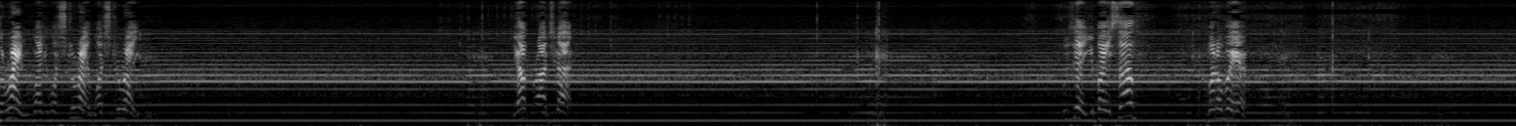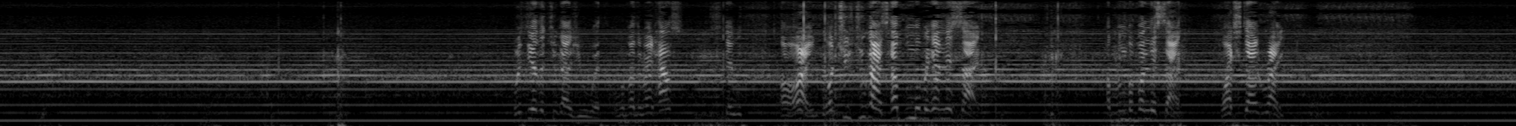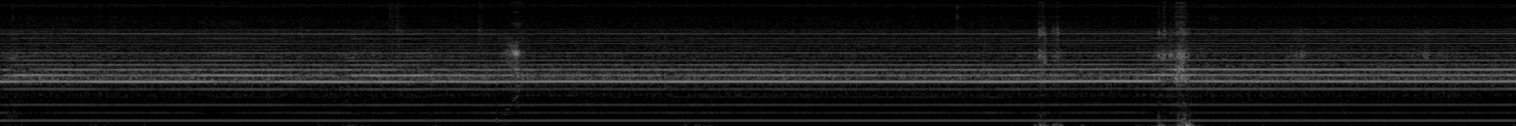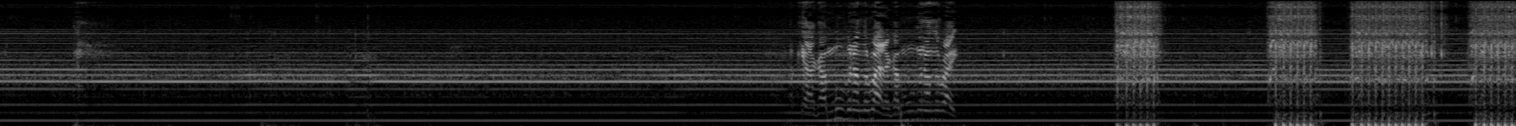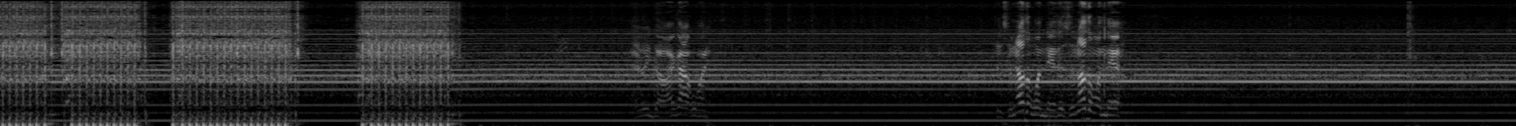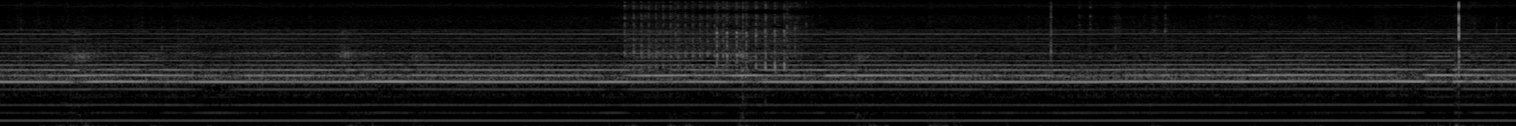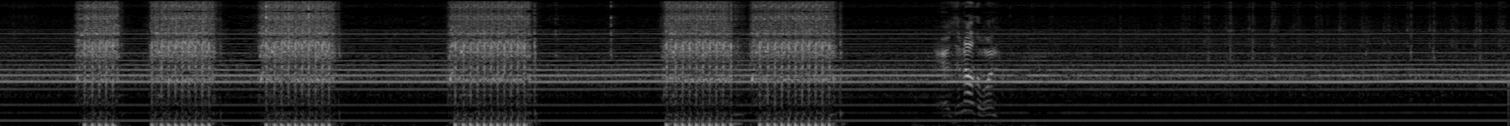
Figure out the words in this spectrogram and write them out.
On the right. Watch, watch the right. Watch the right. Yep, roger that. Who's there? You by yourself? Come on over here. Where's the other two guys you were with? Over by the red house? Stay with... Oh, all right. Watch you two guys help them over here on this side. Help them up on this side. Watch that right.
